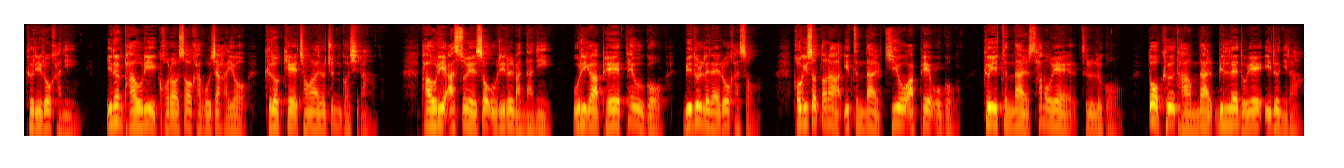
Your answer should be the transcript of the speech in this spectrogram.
그리로 가니 이는 바울이 걸어서 가고자 하여 그렇게 정하여 준 것이라. 바울이 아소에서 우리를 만나니 우리가 배에 태우고 미둘레네로 가서 거기서 떠나 이튿날 기오 앞에 오고 그 이튿날 사모에 들르고 또 그 다음날 밀레도에 이르니라.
